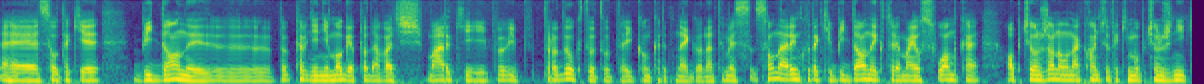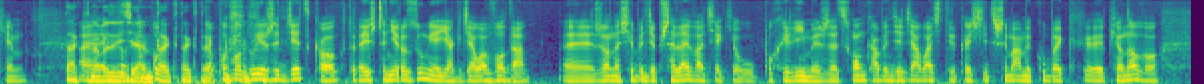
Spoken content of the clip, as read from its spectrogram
E, są takie bidony, pe- pewnie nie mogę podawać marki i, produktu tutaj konkretnego, natomiast są na rynku takie bidony, które mają słomkę obciążoną na końcu takim obciążnikiem. Tak, E, nawet to- to widziałem, po- tak, tak, To tak. powoduje, że dziecko, które jeszcze nie rozumie, jak działa woda, e, że ona się będzie przelewać, jak ją pochylimy, że słomka będzie działać tylko jeśli trzymamy kubek e, pionowo, e,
